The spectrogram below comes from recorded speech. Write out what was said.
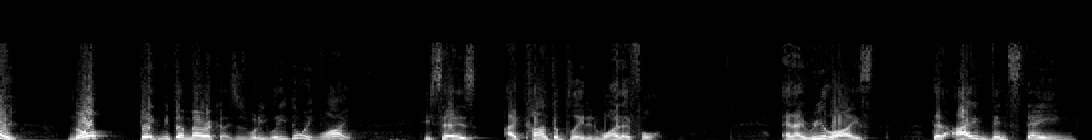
way. Nope. Take me to America. He says, what are you, what are you doing? Why? He says, I contemplated why'd I fall? And I realized that I've been staying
